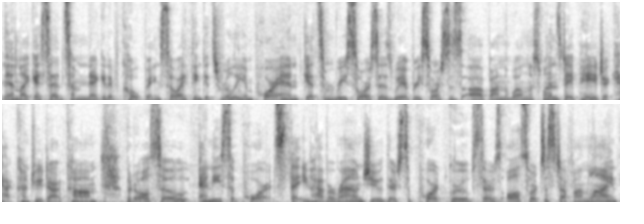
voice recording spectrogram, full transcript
and like I said, some negative coping. So I think it's really important get some resources. We have resources up on the Wellness Wednesday page at catcountry.com, but also any supports that you have around you. There's support groups, there's all sorts of stuff online,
